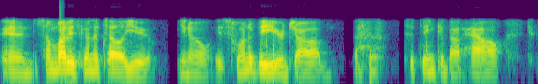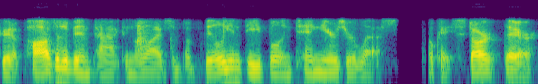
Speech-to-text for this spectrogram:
and somebody's going to tell you you know it's going to be your job to think about how to create a positive impact in the lives of a billion people in 10 years or less. Okay, start there.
